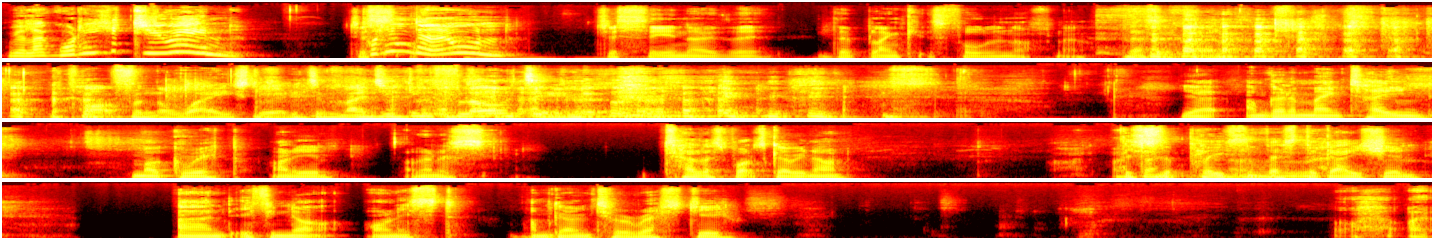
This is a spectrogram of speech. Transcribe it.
We're like, what are you doing? Just, Put him down. just so you know, the the blanket's fallen off now. That's okay. Apart from the waist where it's magically floating. yeah, I'm going to maintain my grip on him. I'm going to s- tell us what's going on. This is a police know. investigation, and if you're not honest, I'm going to arrest you. I,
